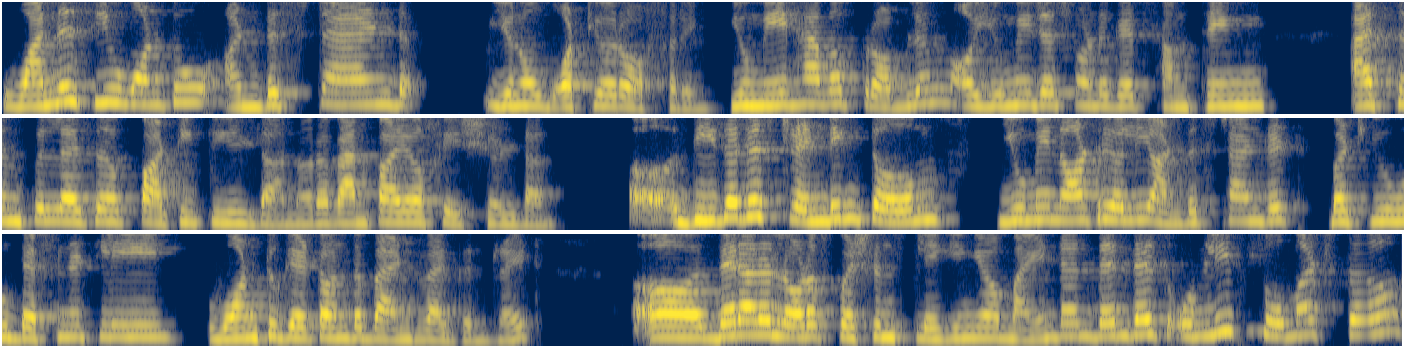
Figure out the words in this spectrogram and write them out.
one is you want to understand, you know, what you're offering. You may have a problem or you may just want to get something as simple as a party peel done or a vampire facial done. Uh, these are just trending terms. You may not really understand it, but you definitely want to get on the bandwagon, right? Uh, there are a lot of questions plaguing your mind and then there's only so much the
